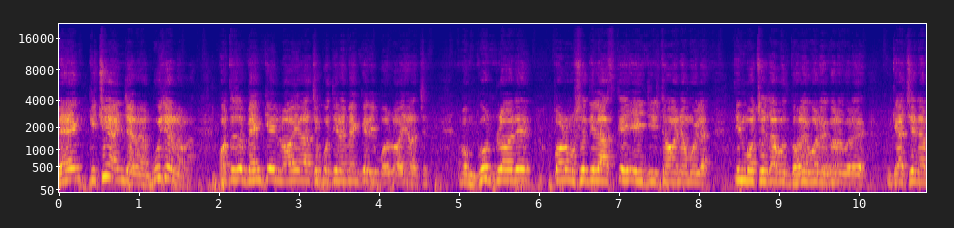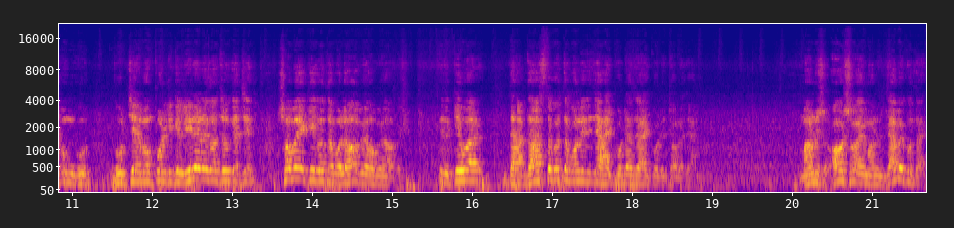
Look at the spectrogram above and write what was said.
ব্যাংক কিছুই আইন জানে না, বুঝে না অথচ ব্যাংকের লয়ার আছে, প্রতিটা ব্যাংকেরই লয়ার আছে। এবং গুড লয়ারের পরামর্শ দিলে আজকে এই জিনিসটা হয় না, মহিলা। তিন বছর যাবৎ ঘরে ঘরে ঘরে ঘরে গেছেন এবং ঘুরছেন এবং পলিটিক্যাল লিডারের কাছেও গেছেন। সবাই একই কথা বলে, হবে হবে হবে। কিন্তু কেউ আর ধা- ধারস্থ করতে বলেনি যে হাইকোর্টে আছে, হাইকোর্টে চলে যান। মানুষ অসহায় মানুষ, যাবে কোথায়?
